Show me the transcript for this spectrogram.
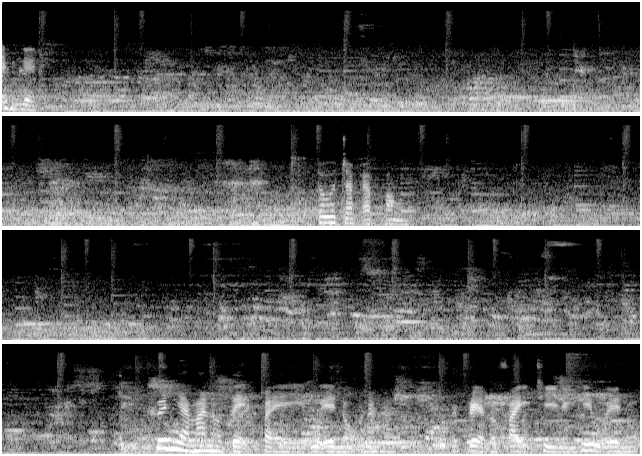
ต็มเลยตู้จักรป๋องขึ้นยามาโนเตะไปอุเอโนะนะคะ ไปเปลี่ยนรถไฟอีกทีหนึ่งที่อุเอโนะ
